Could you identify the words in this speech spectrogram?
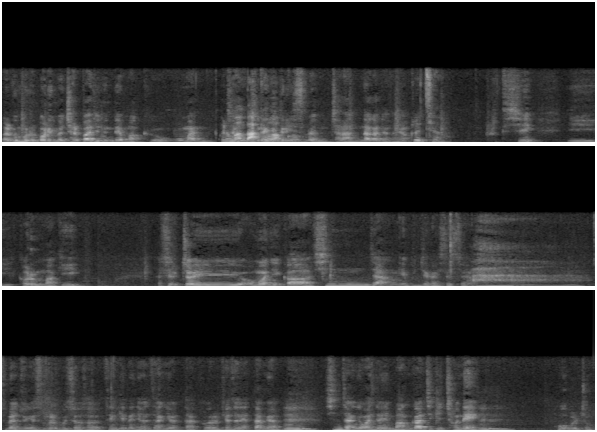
맑은 물을 버리면 잘 빠지는데 막 그 오만 자- 쓰레기들이. 있으면 잘 안 나가잖아요. 그렇죠. 그렇듯이 이 거름막이 사실 저희 어머니가 신장에 문제가 있었어요. 아, 수면 중에 숨을 부셔서 생기는 현상이었다. 그거를 개선했다면 음, 신장이 완전히 망가지기 전에 음. 호흡을 좀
